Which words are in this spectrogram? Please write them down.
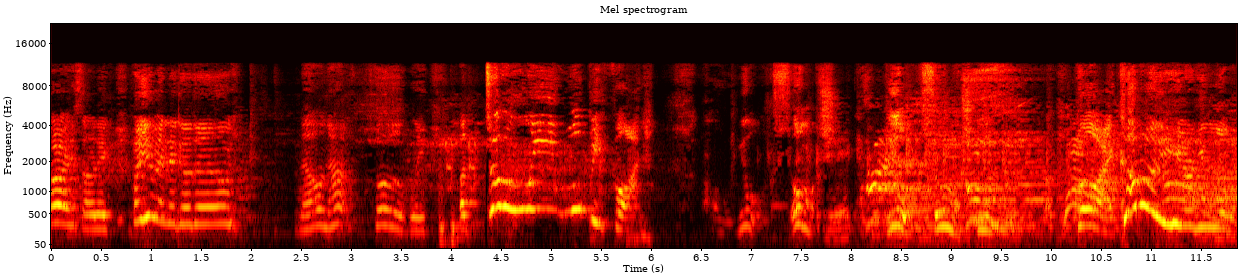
Alright, Sonic, are you ready to go down? No, not totally, but totally will be fun. Oh, you look so much. You look so much. Boy, come on here, you little.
